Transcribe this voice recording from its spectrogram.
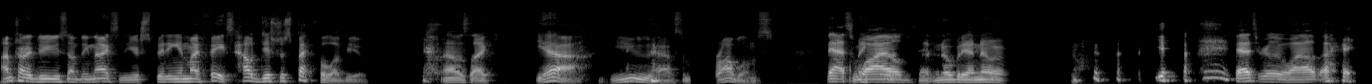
I'm trying to do you something nice, and you're spitting in my face. How disrespectful of you. And I was like, yeah, you have some problems. That's wild. That nobody I know. yeah that's really wild all right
